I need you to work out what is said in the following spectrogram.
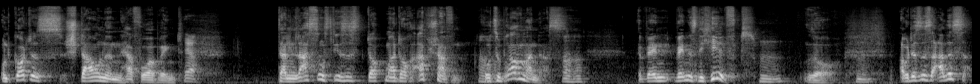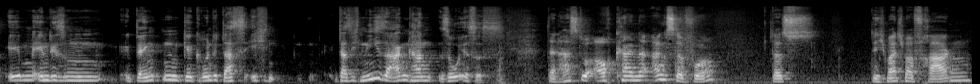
und Gottes Staunen hervorbringt, Ja. dann lass uns dieses Dogma doch abschaffen. Wozu braucht man das? Wenn, wenn es nicht hilft. So. Aber das ist alles eben in diesem Denken gegründet, dass ich, dass ich nie sagen kann, so ist es. Dann hast du auch keine Angst davor, dass dich manchmal Fragen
